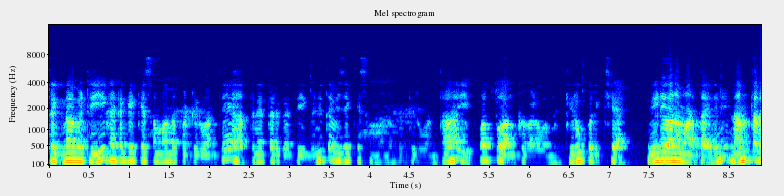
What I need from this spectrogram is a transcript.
ಟ್ರಿಗ್ನಾಮೆಟ್ರಿ ಈ ಘಟಕಕ್ಕೆ ಸಂಬಂಧಪಟ್ಟಿರುವಂತೆ ಹತ್ತನೇ ತರಗತಿ ಗಣಿತ ವಿಷಯಕ್ಕೆ ಸಂಬಂಧಪಟ್ಟಿರುವಂತಹ ಇಪ್ಪತ್ತು ಅಂಕಗಳ ಒಂದು ಕಿರು ಪರೀಕ್ಷೆ ವಿಡಿಯೋನ ಮಾಡ್ತಾ ಇದ್ದೀನಿ ನಂತರ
